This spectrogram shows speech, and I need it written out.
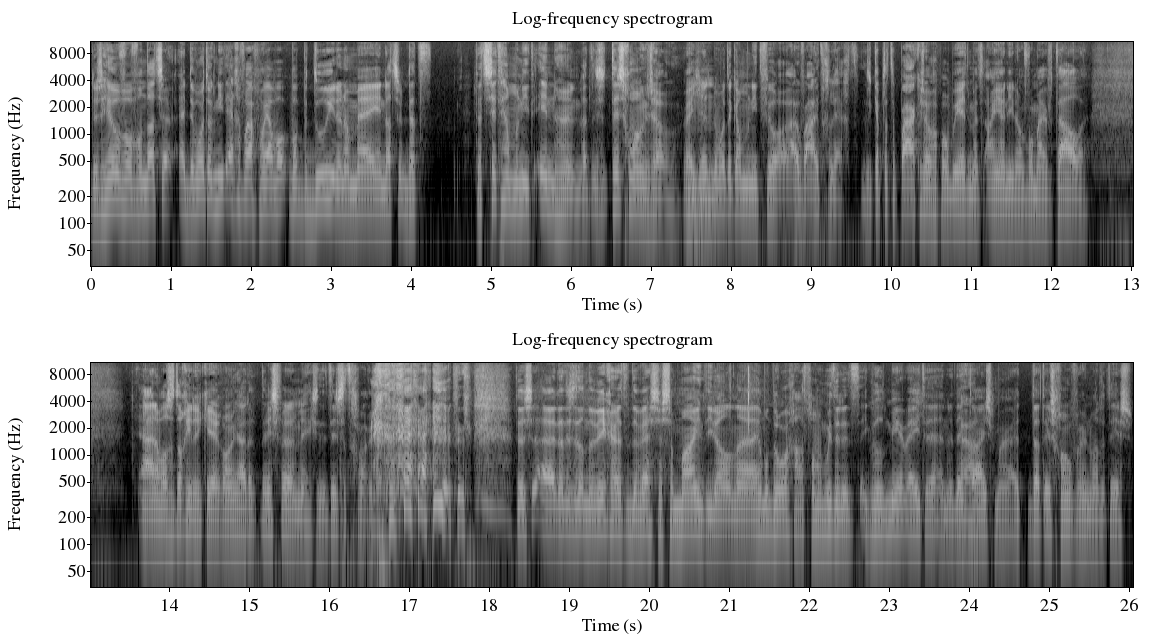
dus heel veel van dat soort... Er wordt ook niet echt gevraagd van, ja, wat, wat bedoel je er nou mee? En dat, dat, dat zit helemaal niet in hun. Dat is, het is gewoon zo, weet je? Mhm. Er wordt ook helemaal niet veel over uitgelegd. Dus ik heb dat een paar keer zo geprobeerd met Anja die dan voor mij vertaalde. Ja, en dan was het toch iedere keer gewoon, ja, er, er is verder niks. Dit is het gewoon. dus eh, dat is dan de Wigert, de westerse mind, die dan eh, helemaal doorgaat van, we moeten dit, ik wil het meer weten en de details, maar het, dat is gewoon voor hun wat het is.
